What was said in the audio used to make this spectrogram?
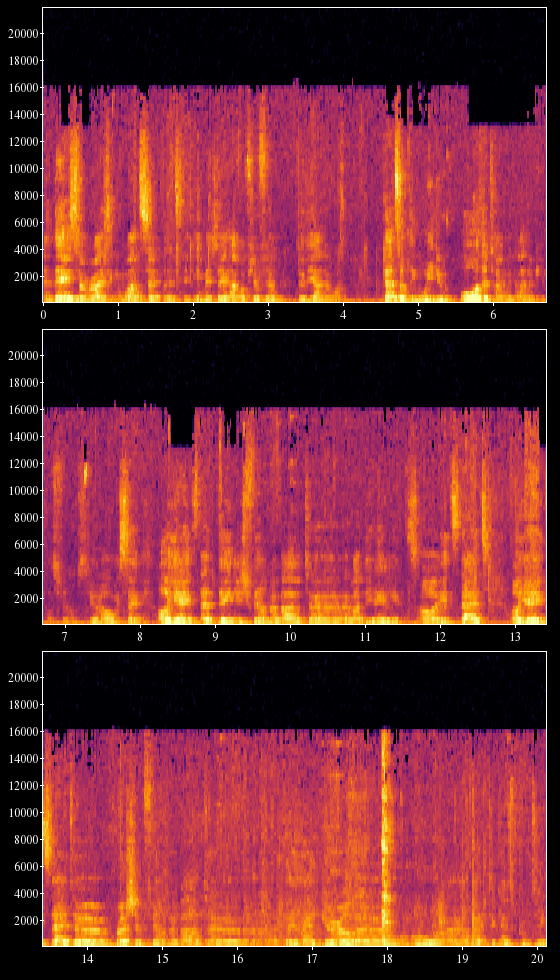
and they're summarizing in one sentence the image they have of your film to the other one. That's something we do all the time with other people's films. You know, we say, "Oh yeah, it's that Danish film about uh, about the aliens," or "It's that." Oh yeah, it's that uh, Russian film about uh, that, that, girl uh, who uh, went against Putin.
